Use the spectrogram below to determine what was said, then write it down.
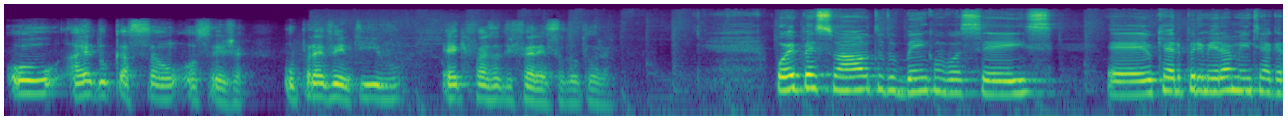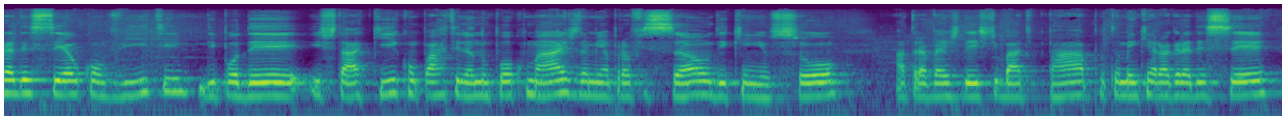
ou a educação, ou seja, o preventivo, é que faz a diferença, doutora? Oi, pessoal, tudo bem com vocês? É, eu quero primeiramente agradecer ao convite de poder estar aqui compartilhando um pouco mais da minha profissão, de quem eu sou através deste bate-papo. Também quero agradecer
